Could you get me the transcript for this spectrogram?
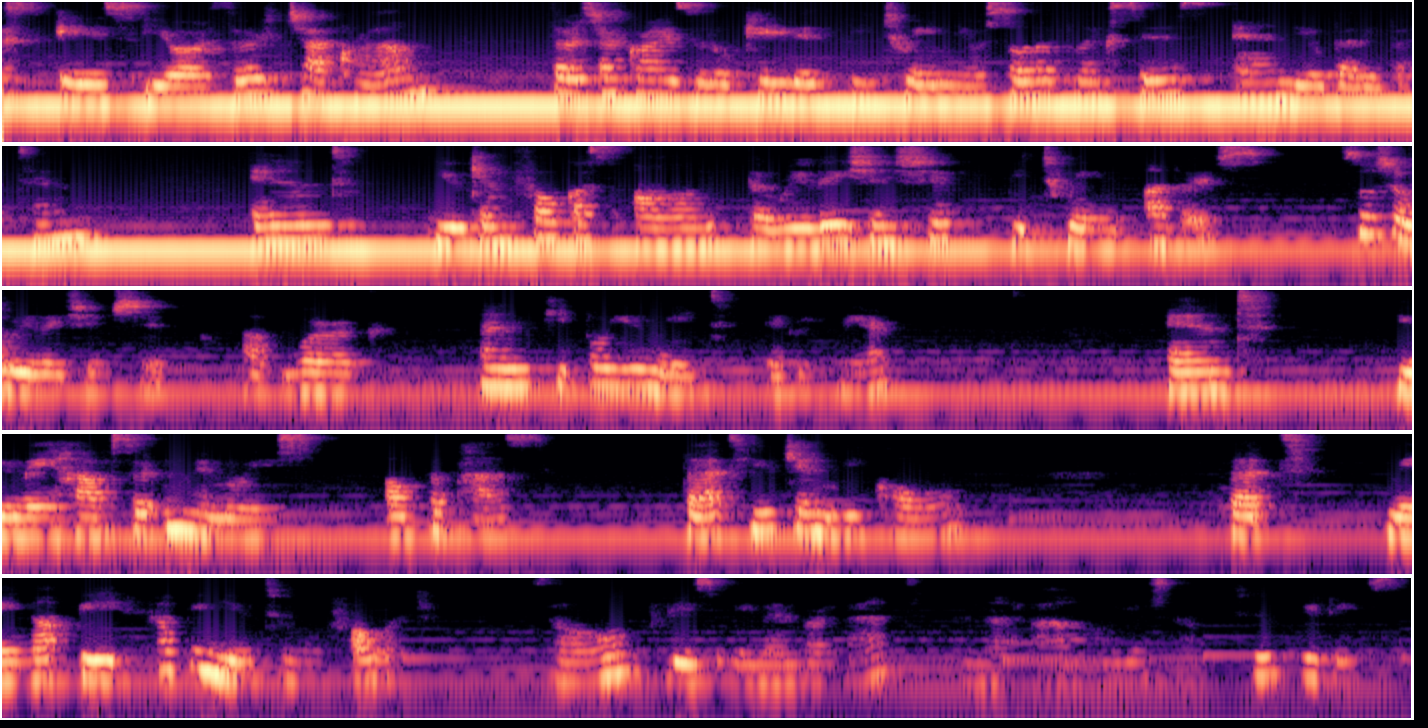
Next is your third chakra. Third chakra is located between your solar plexus and your belly button. And you can focus on the relationship between others, social relationship at work, and people you meet everywhere. And you may have certain memories of the past that you can recall that may not be helping you to forward. So please remember that and allow yourself to release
